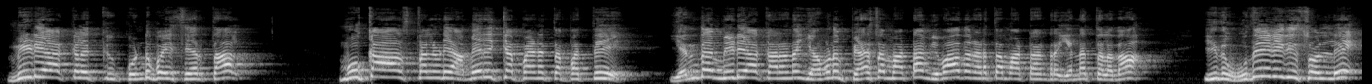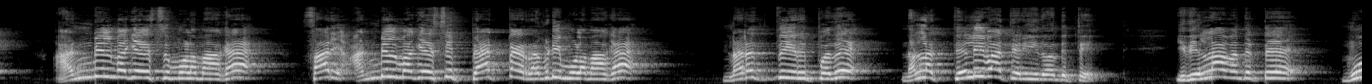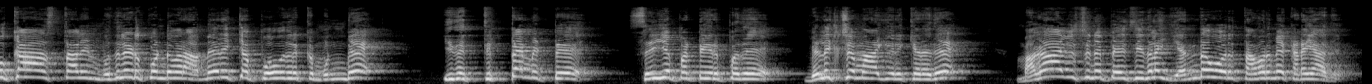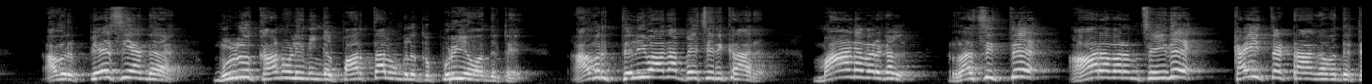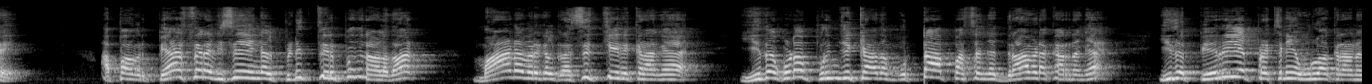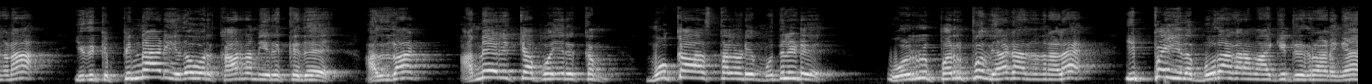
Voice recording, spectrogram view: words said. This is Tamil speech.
மீடியாக்களுக்கு கொண்டு போய் சேர்த்தால் மு க ஸ்டாலினுடைய அமெரிக்க பயணத்தை பற்றி எந்த மீடியாக்காரனும் எவனும் பேச மாட்டான் விவாதம் நடத்த மாட்டான்ற எண்ணத்தில் தான் இது உதயநிதி சொல்லி அன்பில் மகேஷ் மூலமாக சாரி அன்பில் மகேஷ் பேட்ட ரவிடி மூலமாக நடத்தி இருப்பது நல்ல தெளிவாக தெரியுது வந்துட்டு. இது எல்லாம் வந்துட்டு மு க ஸ்டாலின் முதலீடு கொண்டு வர அமெரிக்கா போவதற்கு முன்பே இது திட்டமிட்டு செய்யப்பட்டு இருப்பது வெளிச்சமாகி இருக்கிறது மகாவிஷ்ணு பேசியதில் எந்த ஒரு தவறுமே கிடையாது. அவர் பேசிய அந்த முழு காணொளி நீங்கள் பார்த்தால் உங்களுக்கு புரியும் வந்துட்டு. அவர் தெளிவாக தான் பேசியிருக்கிறார். மாணவர்கள் ரசித்து ஆரவரம் செய்து கை தட்டுறாங்க வந்துட்டு. அப்போ அவர் பேசுகிற விஷயங்கள் பிடித்திருப்பதனால தான் மாணவர்கள் ரசிச்சு இருக்கிறாங்க. இதை கூட புரிஞ்சிக்காத முட்டா பசங்க திராவிடக்காரனுங்க இதை பெரிய பிரச்சனையை உருவாக்குறானுங்கன்னா இதுக்கு பின்னாடி ஏதோ ஒரு காரணம் இருக்குது. அதுதான் அமெரிக்கா போயிருக்கும். மு க ஸ்டாலினுடைய முதலீடு ஒரு பருப்பு வேகாததுனால இப்போ இதை பூதாகரம் ஆக்கிட்டு இருக்கிறானுங்க.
